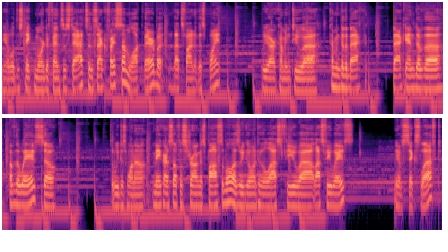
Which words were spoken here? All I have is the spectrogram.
Yeah, we'll just take more defensive stats and sacrifice some luck there, but that's fine at this point. We are coming to uh, coming to the back back end of the of the waves, so so we just want to make ourselves as strong as possible as we go into the last few uh, last few waves. We have six left.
